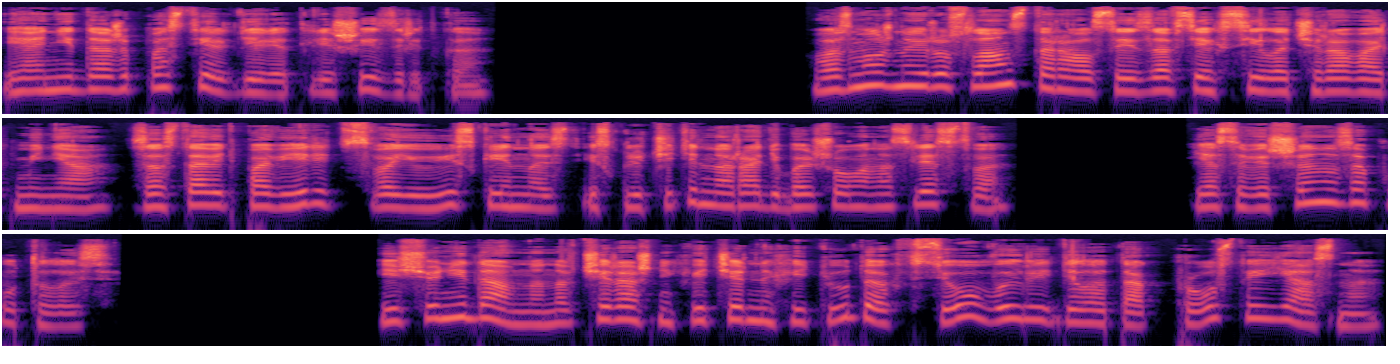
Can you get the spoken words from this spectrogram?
и они даже постель делят лишь изредка. Возможно, и Руслан старался изо всех сил очаровать меня, заставить поверить в свою искренность исключительно ради большого наследства. Я совершенно запуталась. Еще недавно на вчерашних вечерних этюдах все выглядело так просто и ясно.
